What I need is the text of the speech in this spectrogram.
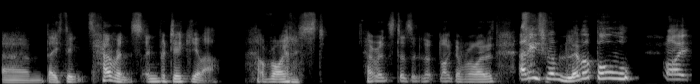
um they think terence in particular a royalist terence doesn't look like a royalist and he's from liverpool like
